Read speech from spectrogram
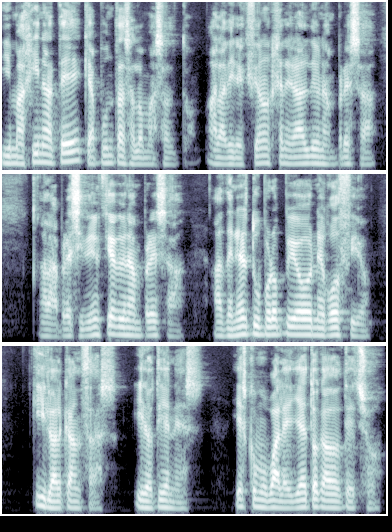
Imagínate que apuntas a lo más alto, a la dirección general de una empresa, a la presidencia de una empresa, a tener tu propio negocio y lo alcanzas y lo tienes. Y es como, vale, ya he tocado techo.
